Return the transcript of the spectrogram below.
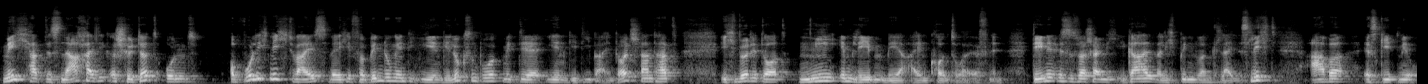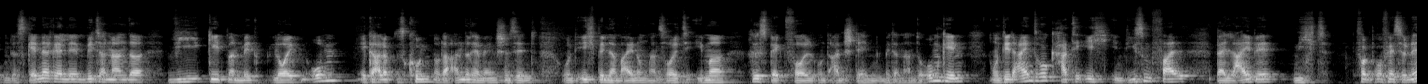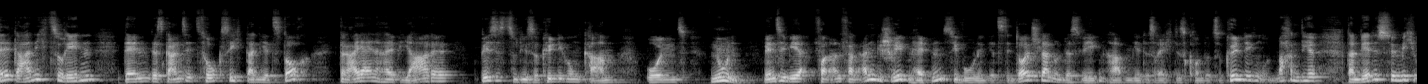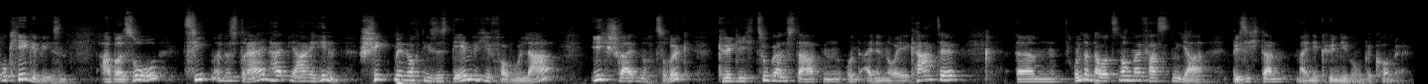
Mich hat es nachhaltig erschüttert und obwohl ich nicht weiß, welche Verbindungen die ING Luxemburg mit der ING DIBA in Deutschland hat, ich würde dort nie im Leben mehr ein Konto eröffnen. Denen ist es wahrscheinlich egal, weil ich bin nur ein kleines Licht, aber es geht mir um das generelle Miteinander. Wie geht man mit Leuten um, egal ob das Kunden oder andere Menschen sind. Und ich bin der Meinung, man sollte immer respektvoll und anständig miteinander umgehen. Und den Eindruck hatte ich in diesem Fall beileibe nicht. Von professionell gar nicht zu reden, denn das Ganze zog sich dann jetzt doch dreieinhalb Jahre, bis es zu dieser Kündigung kam. Und nun, wenn Sie mir von Anfang an geschrieben hätten, Sie wohnen jetzt in Deutschland und deswegen haben wir das Recht, das Konto zu kündigen und machen wir, dann wäre das für mich okay gewesen. Aber so zieht man das dreieinhalb Jahre hin, schickt mir noch dieses dämliche Formular, ich schreibe noch zurück, kriege ich Zugangsdaten und eine neue Karte. Ähm, und dann dauert es nochmal fast ein Jahr, bis ich dann meine Kündigung bekomme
